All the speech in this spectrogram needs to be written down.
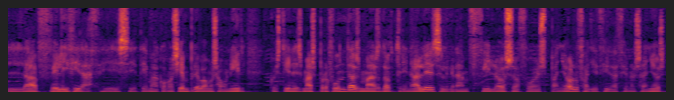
la felicidad. Ese tema, como siempre, vamos a unir cuestiones más profundas, más doctrinales. El gran filósofo español, fallecido hace unos años,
